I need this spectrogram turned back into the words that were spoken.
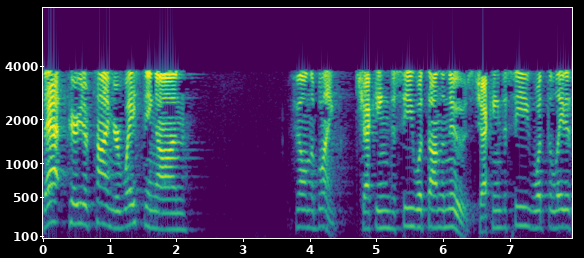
that period of time you're wasting on fill in the blank, checking to see what's on the news, checking to see what the latest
